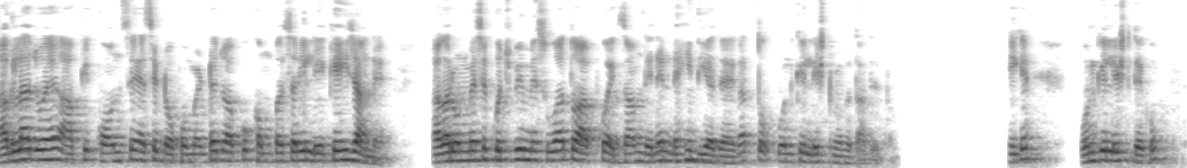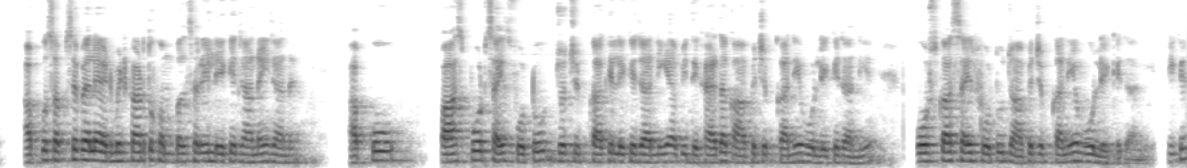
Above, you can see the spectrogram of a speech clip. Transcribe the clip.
अगला जो है, आपके कौन से ऐसे डॉक्यूमेंट है जो आपको कंपलसरी लेके ही जाने हैं। अगर उनमें से कुछ भी मिस हुआ तो आपको एग्ज़ाम देने नहीं दिया जाएगा तो उनकी लिस्ट में बता देता हूँ। ठीक है? उनकी लिस्ट देखो। आपको सबसे पहले एडमिट कार्ड तो कंपलसरी लेके जाना ही जाना है। आपको पासपोर्ट साइज़ फ़ोटो जो चिपका के लेके जानी है, अभी दिखाया था कहाँ पे चिपकानी है, वो लेके जानी है। पोस्ट कार्ड साइज़ फ़ोटो जहाँ पे चिपकानी है, वो लेके जानी है, ठीक है?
